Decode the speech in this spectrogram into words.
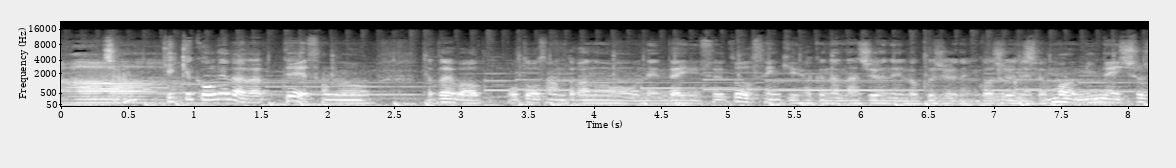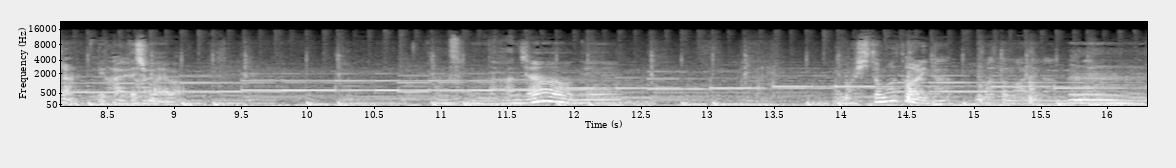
じゃあん結局俺らだってその例えばお父さんとかの年代にすると1970年60年50年とかもうみんな一緒じゃん言ってしまえば、そんな感じなんだろうねもうひとまとまりなまとまりなんだね、うん。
